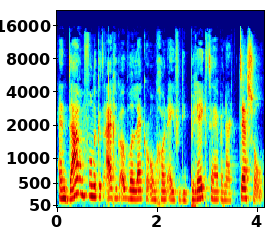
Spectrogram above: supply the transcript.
En daarom vond ik het eigenlijk ook wel lekker om gewoon even die break te hebben naar Tessel.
